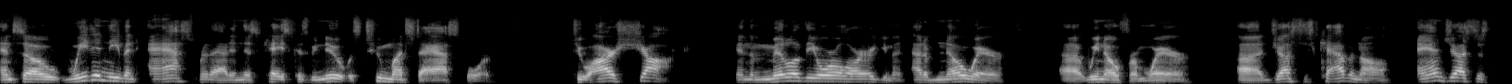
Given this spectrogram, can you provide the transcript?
And so we didn't even ask for that in this case because we knew it was too much to ask for. To our shock, in the middle of the oral argument, out of nowhere, uh, we know from where, uh, Justice Kavanaugh and Justice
